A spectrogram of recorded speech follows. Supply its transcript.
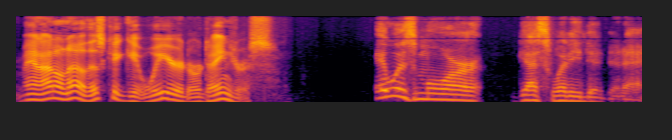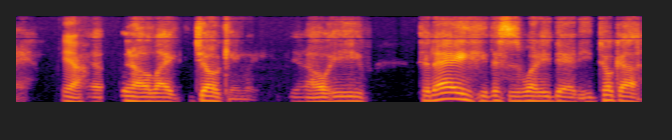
man, I don't know, this could get weird or dangerous? It was more, guess what he did today? Yeah. You know, like jokingly. You know, he today he, this is what he did. He took a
